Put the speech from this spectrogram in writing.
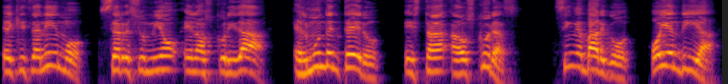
el cristianismo se resumió en la oscuridad. El mundo entero está a oscuras. Sin embargo, hoy en día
